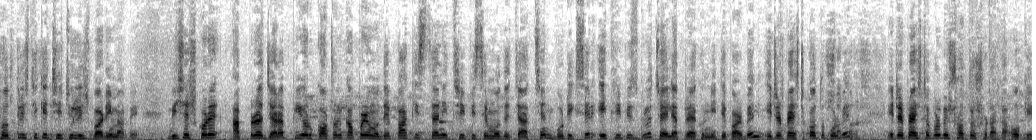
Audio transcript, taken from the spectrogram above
ছত্রিশ থেকে ছেচল্লিশ বডি মাপে বিশেষ করে আপনারা যারা পিওর কটন কাপড়ের মধ্যে পাকিস্তানি থ্রি পিসের মধ্যে চাচ্ছেন বুটিক্সের এই থ্রি পিসগুলো চাইলে আপনারা এখন নিতে পারবেন। এটার প্রাইসটা কত পড়বে? এটার প্রাইসটা পড়বে সতেরোশো টাকা। ওকে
